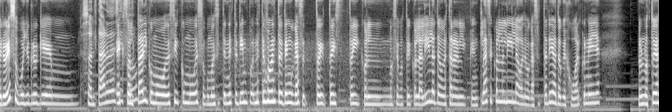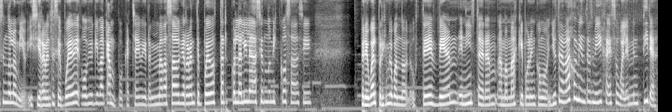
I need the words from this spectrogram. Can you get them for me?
Pero eso, pues yo creo que mm, Soltar, tú? soltar y como decir como eso, como decirte en este tiempo, en este momento tengo que hacer, estoy, estoy, estoy con, no sé, pues estoy con la Lila, tengo que estar en, el- en clase con la Lila, o tengo que hacer tarea, o tengo que jugar con ella. Pero no estoy haciendo lo mío. Y si realmente se puede, obvio que va a campo, ¿cachai? Porque también me ha pasado que de repente puedo estar con la Lila haciendo mis cosas así. Pero igual, por ejemplo, cuando ustedes vean en Instagram a mamás que ponen como yo trabajo mientras mi hija, eso igual es mentira,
